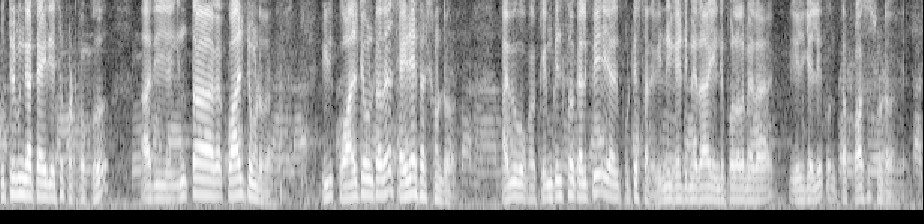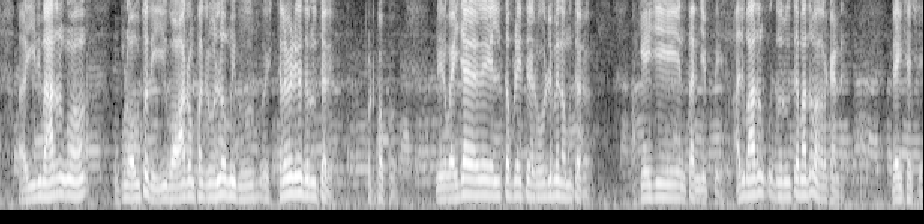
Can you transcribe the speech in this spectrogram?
కృత్రిమంగా తయారు చేసే పుట్టకొక్కు అది ఇంత క్వాలిటీ ఉండదు అది. ఇది క్వాలిటీ ఉంటుంది సైడ్ ఎఫెక్ట్స్ ఉండవు. అవి ఒక కెమికల్స్తో కలిపి అది పుట్టిస్తారు. ఎండి గడ్డి మీద ఎండి పొలాల మీద నీళ్ళు చల్లి కొంత ప్రాసెస్ ఉంటుంది అది. ఇది మాత్రం ఇప్పుడు అవుతుంది. ఈ వారం పది రోజుల్లో మీకు ఇష్టమైనగా దొరుకుతుంది. పుట్టపప్పు నేను వైజాగ్ వెళ్తేప్పుడు అయితే రోడ్ల మీద అమ్ముతారు. కేజీ ఇంత అని చెప్పి. అది మాత్రం దొరికితే మాత్రం వదలకండి. దయచేసి.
